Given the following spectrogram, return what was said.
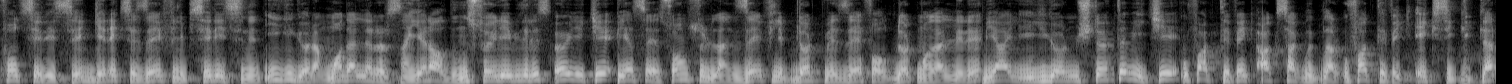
Fold serisi gerekse Z Flip serisinin ilgi gören modeller arasında yer aldığını söyleyebiliriz. Öyle ki piyasaya son sürülen Z Flip 4 ve Z Fold 4 modelleri bir aile ilgi görmüştü. Tabii ki ufak tefek aksaklıklar, ufak tefek eksiklikler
